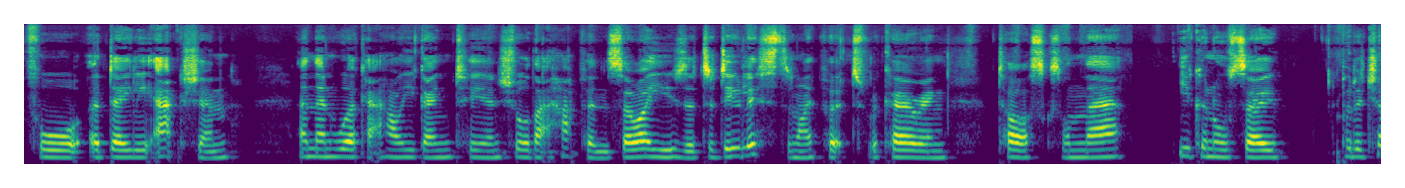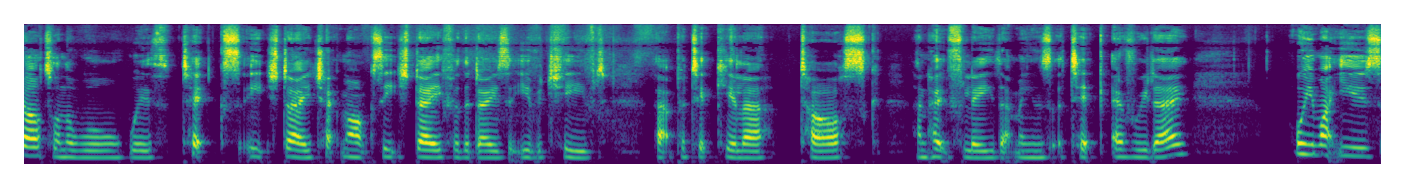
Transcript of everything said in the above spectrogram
for a daily action and then work out how you're going to ensure that happens. So I use a to-do list and I put recurring tasks on there. You can also put a chart on the wall with ticks each day, check marks each day for the days that you've achieved that particular task and hopefully that means a tick every day. Or you might use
